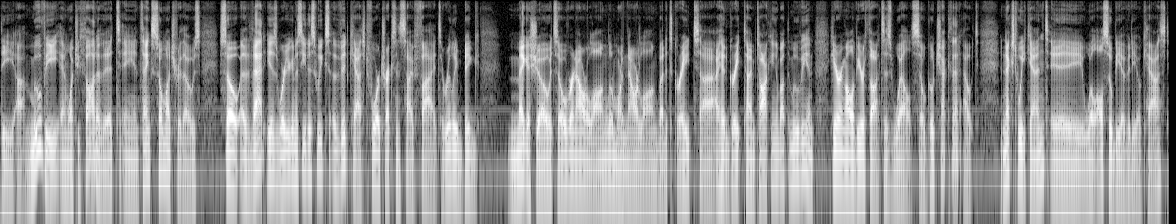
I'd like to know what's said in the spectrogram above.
the uh, movie and what you thought of it. And thanks so much for those. So uh, that is where you're going to see this week's vidcast for Treks in Sci-Fi. It's a really big mega show. It's over an hour long, a little more than an hour long, but it's great. Uh, I had a great time talking about the movie and hearing all of your thoughts as well. So go check that out. Next weekend uh, will also be a video cast.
